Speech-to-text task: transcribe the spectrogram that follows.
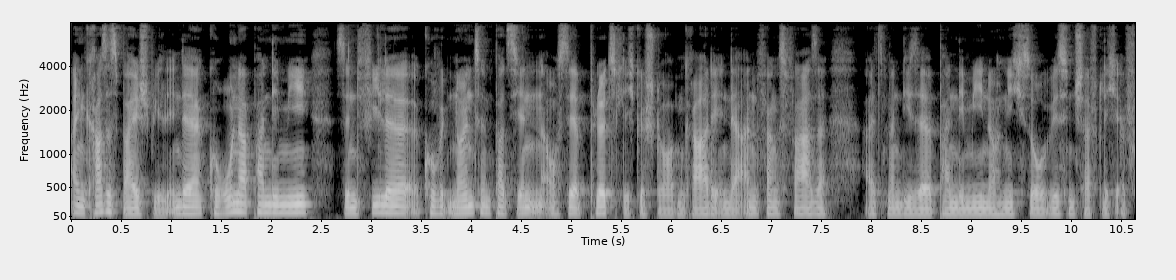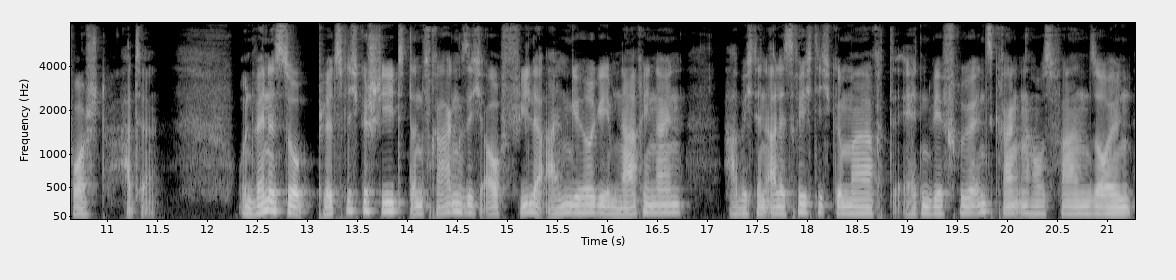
Ein krasses Beispiel. In der Corona-Pandemie sind viele Covid-19-Patienten auch sehr plötzlich gestorben, gerade in der Anfangsphase, als man diese Pandemie noch nicht so wissenschaftlich erforscht hatte. Und wenn es so plötzlich geschieht, dann fragen sich auch viele Angehörige im Nachhinein, habe ich denn alles richtig gemacht? Hätten wir früher ins Krankenhaus fahren sollen?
